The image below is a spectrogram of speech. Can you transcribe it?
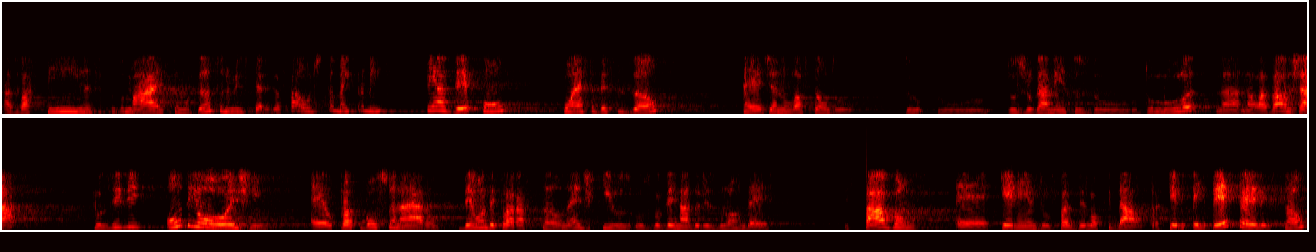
as vacinas e tudo mais, essa mudança no Ministério da Saúde também, para mim, tem a ver com, com essa decisão é, de anulação do, do, do, dos julgamentos do, do Lula na, na Lava Jato. Inclusive, ontem ou hoje, é, o próprio Bolsonaro deu uma declaração né, de que os, os governadores do Nordeste estavam é, querendo fazer lockdown para que ele perdesse a eleição,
